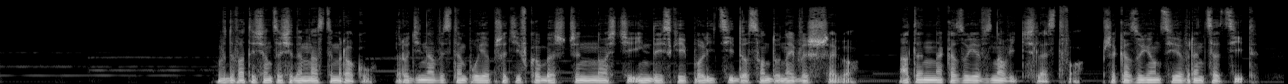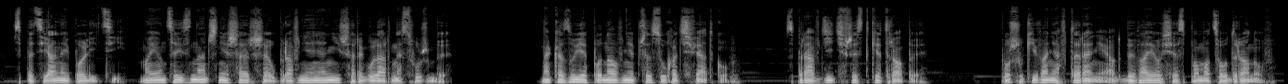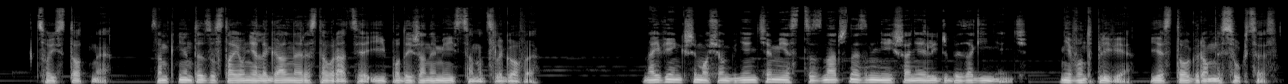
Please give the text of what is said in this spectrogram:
W 2017 roku rodzina występuje przeciwko bezczynności indyjskiej policji do Sądu Najwyższego, a ten nakazuje wznowić śledztwo, przekazując je w ręce CIT, specjalnej policji, mającej znacznie szersze uprawnienia niż regularne służby. Nakazuje ponownie przesłuchać świadków, sprawdzić wszystkie tropy. Poszukiwania w terenie odbywają się z pomocą dronów. Co istotne, zamknięte zostają nielegalne restauracje i podejrzane miejsca noclegowe. Największym osiągnięciem jest znaczne zmniejszenie liczby zaginięć. Niewątpliwie jest to ogromny sukces.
